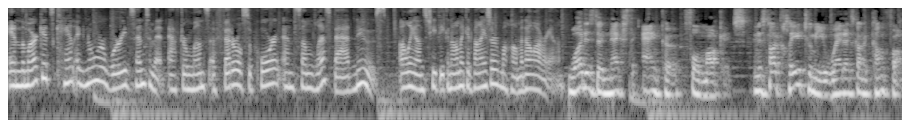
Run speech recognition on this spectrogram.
And the markets can't ignore worried sentiment after months of federal support and some less bad news. Allianz Chief Economic Advisor Mohamed El-Erian. What is the next anchor for markets? And it's not clear to me where that's going to come from.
